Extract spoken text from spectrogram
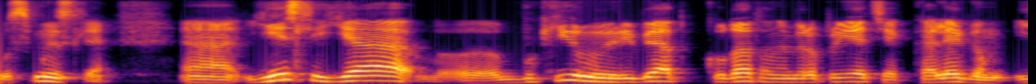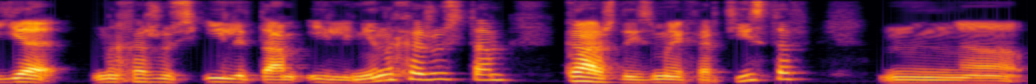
м, смысле. А, Если я э, букирую ребят куда-то на мероприятие к коллегам, и я нахожусь или там, или не нахожусь там, каждый из моих артистов а,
